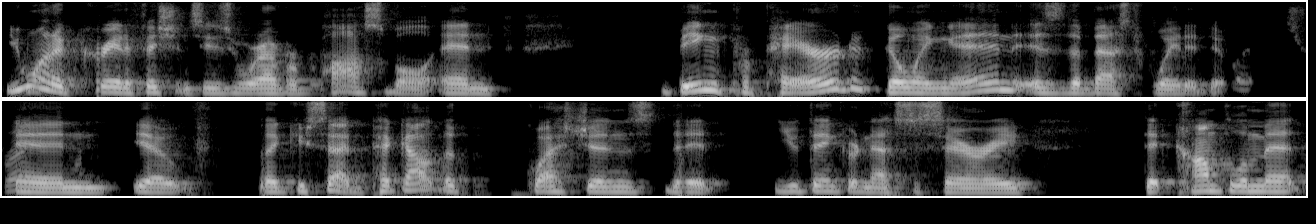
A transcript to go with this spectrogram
you want to create efficiencies wherever possible. And being prepared going in is the best way to do it. Right. And, you know, like you said, pick out the questions that you think are necessary that complement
